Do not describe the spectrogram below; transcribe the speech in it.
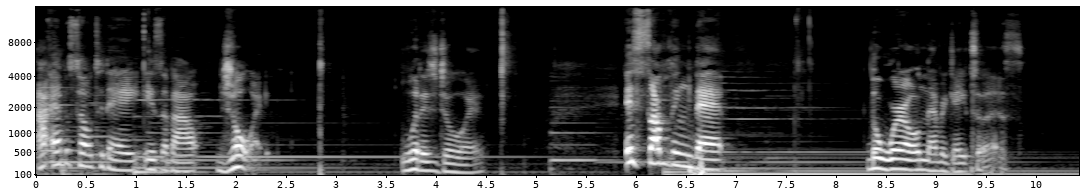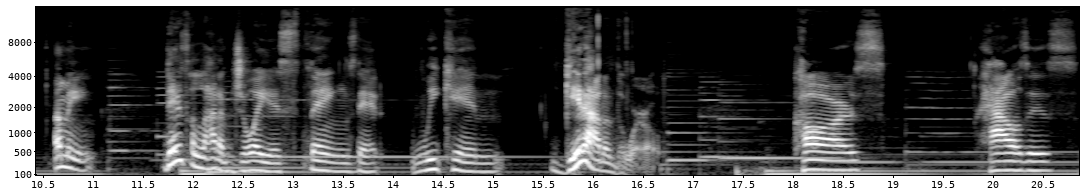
Our episode today is about joy. What is joy? It's something that the world never gave to us. I mean, there's a lot of joyous things that we can get out of the world cars, houses,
